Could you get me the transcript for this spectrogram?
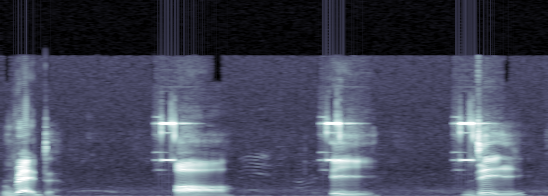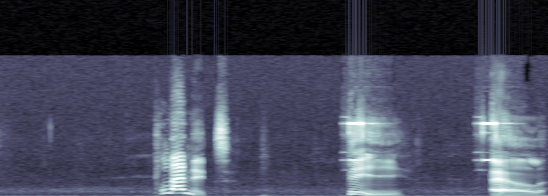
Red. R E D. Planet. P L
